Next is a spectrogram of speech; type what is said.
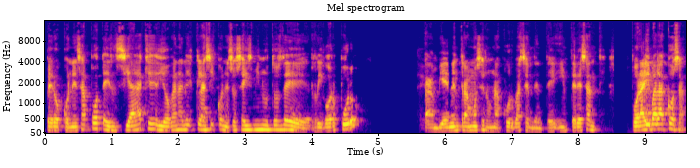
pero con esa potenciada que dio ganar el clásico en esos seis minutos de rigor puro, también entramos en una curva ascendente interesante. Por ahí va la cosa.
